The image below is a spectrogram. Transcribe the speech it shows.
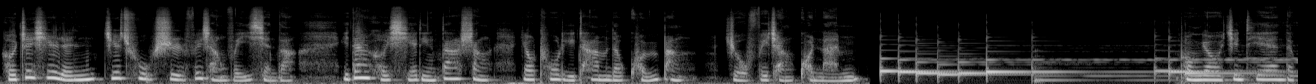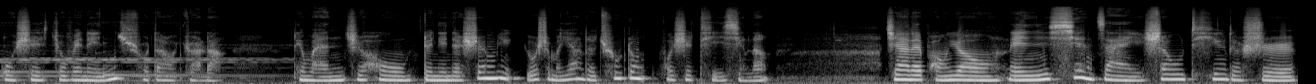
和这些人接触是非常危险的，一旦和邪灵搭上，要脱离他们的捆绑就非常困难。朋友，今天的故事就为您说到这了。听完之后，对您的生命有什么样的触动或是提醒呢？亲爱的朋友，您现在收听的是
